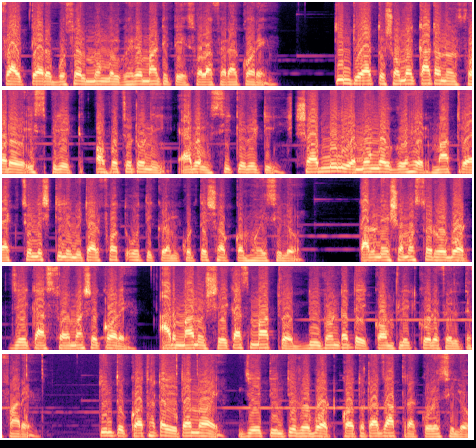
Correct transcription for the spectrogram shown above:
প্রায় তেরো বছর মঙ্গল গ্রহের মাটিতে চলাফেরা করে। কিন্তু এত সময় কাটানোর পরেও স্পিরিট অপচটনি এবং সিকিউরিটি সব মিলিয়ে মঙ্গল গ্রহের মাত্র একচল্লিশ কিলোমিটার পথ অতিক্রম করতে সক্ষম হয়েছিল। কারণ এই সমস্ত রোবট যে কাজ ছয় মাসে করে, আর মানুষ সেই কাজ মাত্র দুই ঘন্টাতেই কমপ্লিট করে ফেলতে পারে। কিন্তু কথাটা এটা নয় যে তিনটি রোবট কতটা যাত্রা করেছিল।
